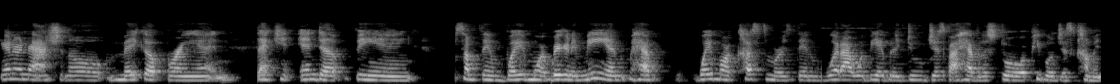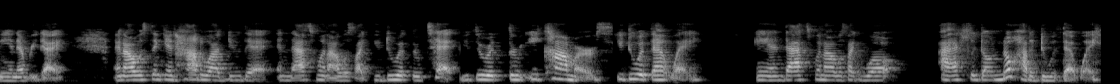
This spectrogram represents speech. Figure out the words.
international makeup brand that can end up being something way more bigger than me and have way more customers than what I would be able to do just by having a store where people are just coming in every day. And I was thinking, how do I do that? And that's when I was like, you do it through tech, you do it through e commerce, you do it that way. And that's when I was like, well, I actually don't know how to do it that way.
